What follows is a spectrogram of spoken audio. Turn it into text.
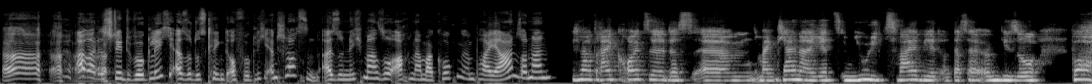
Aber das steht wirklich, also das klingt auch wirklich entschlossen. Also nicht mal so, ach na mal gucken in ein paar Jahren, sondern. Ich mache drei Kreuze, dass ähm, mein Kleiner jetzt im Juli zwei wird und dass er irgendwie so, boah,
